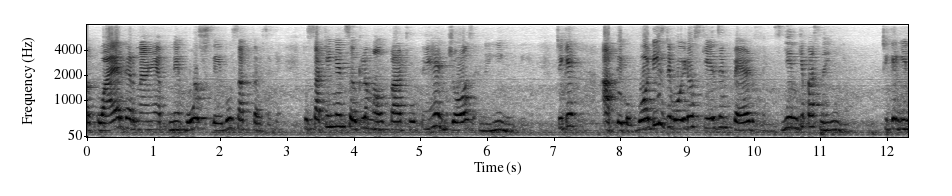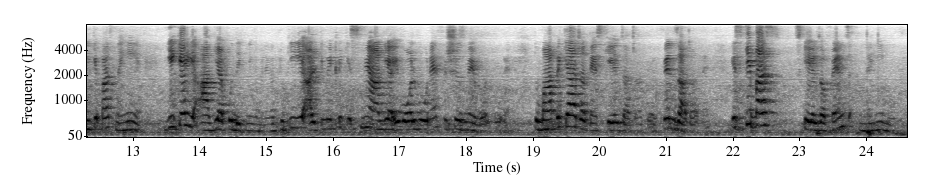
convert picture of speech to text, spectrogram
अक्वायर करना है अपने होस्ट से, वो सक कर सके। तो sucking and circular mouth part होते हैं जॉज नहीं होती है। ठीक है? आप देखो body is devoid of scales and paired fins ये इनके पास नहीं है। ठीक है? ये इनके पास नहीं है। ये क्या ये आगे आपको देखने को मिलेगा? क्योंकि ये अल्टीमेटली किसमें आ गया इवॉल्व हो रहे हैं? फिशेज में इवॉल्व हो रहे हैं। तो वहाँ पे क्या आ जाते हैं? स्केल्स आ जाते हैं फिन्स आ जाते हैं। इसके पास स्केल्स और फिन्स नहीं होते।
